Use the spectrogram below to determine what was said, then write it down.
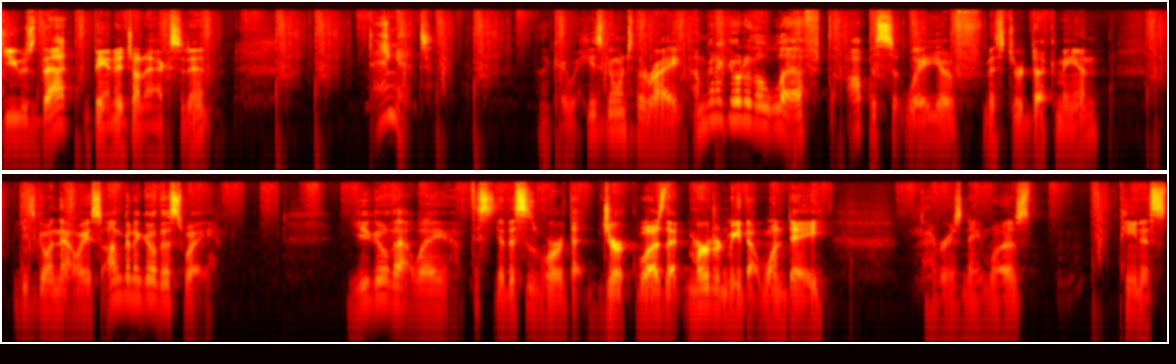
used that bandage on accident. Dang it. Okay, well, he's going to the right. I'm going to go to the left, opposite way of Mr. Duckman. He's going that way, so I'm to go this way. You go that way. This yeah, this is where that jerk was that murdered me that one day. Whatever his name was. Penis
